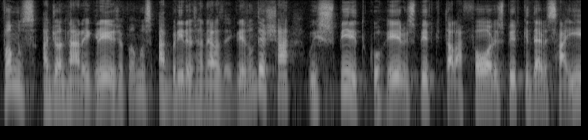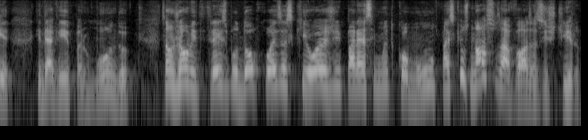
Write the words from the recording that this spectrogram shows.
Vamos adionar a igreja, vamos abrir as janelas da igreja, vamos deixar o espírito correr, o espírito que está lá fora, o espírito que deve sair, que deve ir para o mundo. São João 23 mudou coisas que hoje parecem muito comuns, mas que os nossos avós assistiram.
